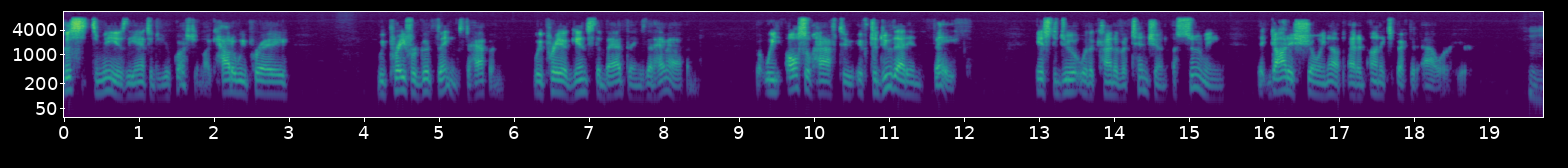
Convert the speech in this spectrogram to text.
this to me is the answer to your question. Like, how do we pray? We pray for good things to happen. We pray against the bad things that have happened. But we also have to, if to do that in faith, is to do it with a kind of attention, assuming that God is showing up at an unexpected hour here. Hmm.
